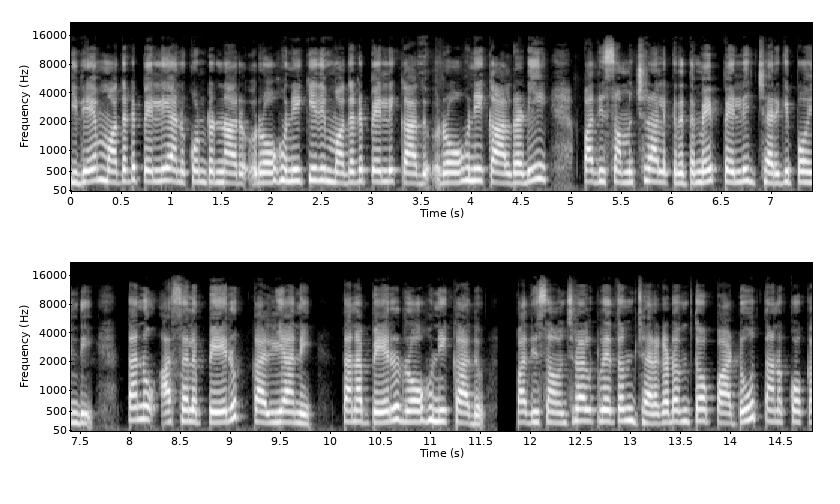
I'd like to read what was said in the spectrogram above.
ఇదే మొదటి పెళ్ళి అనుకుంటున్నారు. రోహిణికి ఇది మొదటి పెళ్ళి కాదు. రోహిణికి ఆల్రెడీ పది సంవత్సరాల క్రితమే పెళ్ళి జరిగిపోయింది. తను అసలు పేరు కళ్యాణి. తన పేరు రోహిణి కాదు. పది సంవత్సరాల క్రితం జరగడంతో పాటు తనకొక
